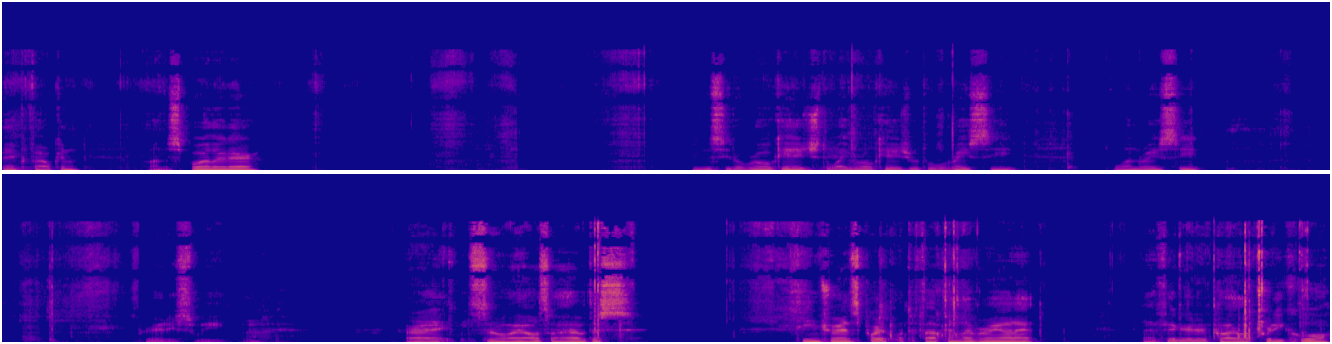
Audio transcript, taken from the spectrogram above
big Falken on the spoiler there. You can see the roll cage, the white roll cage with the race seat. One race seat. Pretty sweet. Alright, so I also have this Team Transport with the Falken livery on it. And I figured it'd probably look pretty cool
